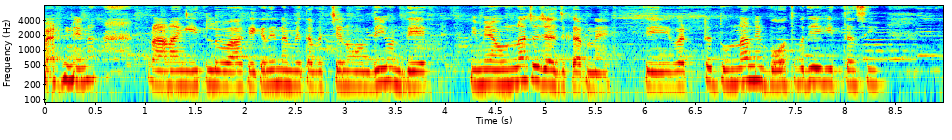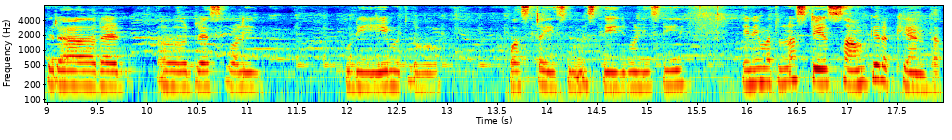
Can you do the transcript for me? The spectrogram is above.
ਮੈਮ ਨੇ ਨਾ ਪੁਰਾਣਾ ਗੀਤ ਲਵਾ ਕੇ ਕਹਿੰਦੇ ਨਵੇਂ ਤਾਂ ਬੱਚੇ ਨੂੰ ਆਉਂਦੇ ਹੀ ਹੁੰਦੇ ਆ ਵੀ ਮੈਂ ਉਹਨਾਂ ਚੋਂ ਜੱਜ ਕਰਨਾ ਹੈ। ਤੇ ਬਟ ਦੋਨਾਂ ਨੇ ਬਹੁਤ ਵਧੀਆ ਕੀਤਾ ਸੀ। ਫਿਰ ਆ ਰੈਡ ਡਰੈਸ ਵਾਲੀ ਕੁੜੀ, ਇਹ ਮਤਲਬ ਫਸਟ ਆਈ ਸੀ ਮੈਂ ਮਸਤੇਜ ਬਣੀ ਸੀ। ਇਹਨੇ ਮਤਲਬ ਨਾ ਸਟੇਜ ਸਾਂਭ ਕੇ ਰੱਖਿਆ ਅੰਤ ਤੱਕ।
